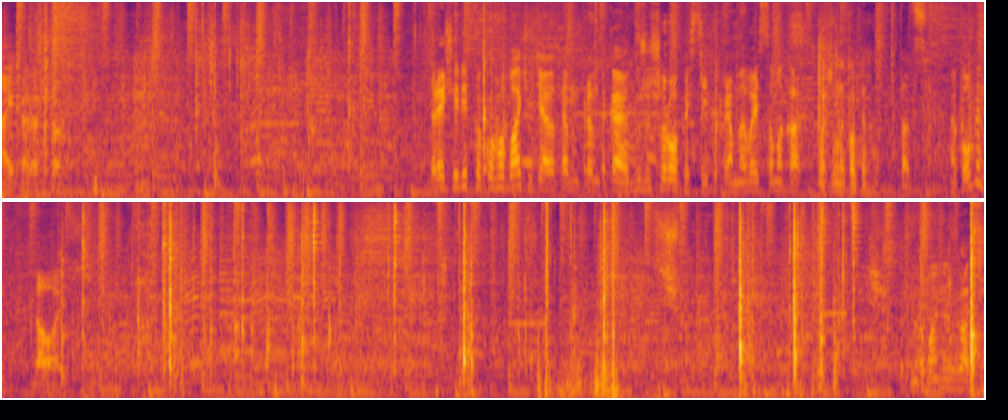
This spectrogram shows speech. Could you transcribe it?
Ай, хорошо. До речі, рідко кого бачу, у тебе там прям така дуже широка стійка, прям на весь самокат. Може на копінгу кататися. На копінг? Давай. Так нормально згадка.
